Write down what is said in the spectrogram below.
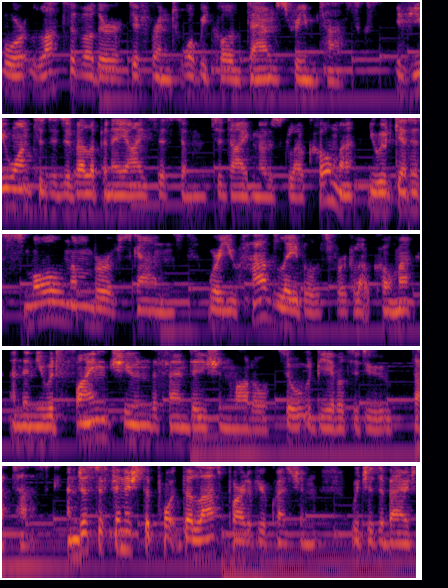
for lots of other different, what we call downstream tasks. If you want wanted to develop an AI system to diagnose glaucoma, you would get a small number of scans where you have labels for glaucoma, and then you would fine tune the foundation model so it would be able to do that task. And just to finish the, the last part of your question, which is about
